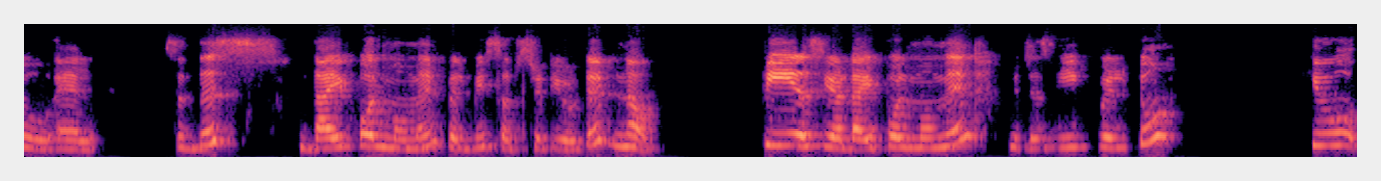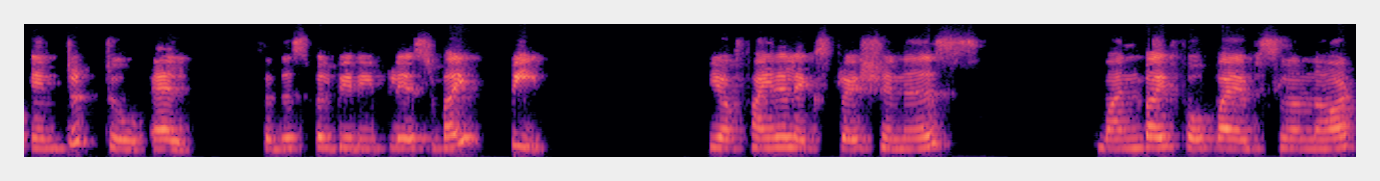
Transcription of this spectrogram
2l. So this dipole moment will be substituted now. P is your dipole moment which is equal to q into 2l. So this will be replaced by P. Your final expression is 1 by 4 pi epsilon naught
